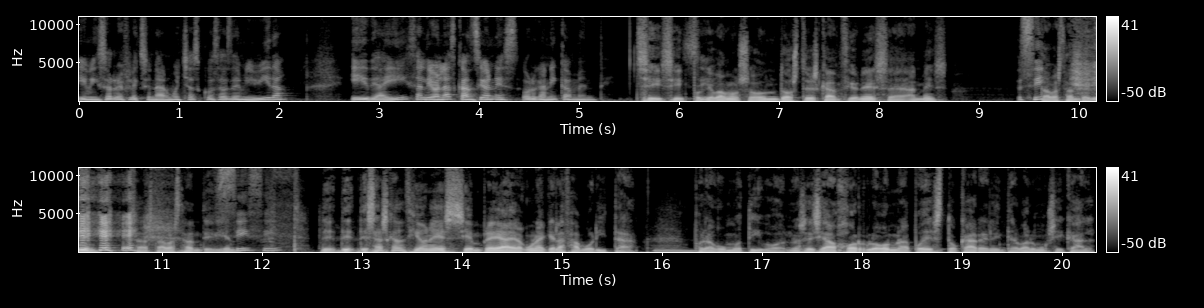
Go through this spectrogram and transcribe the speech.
y me hizo reflexionar muchas cosas de mi vida y de ahí salieron las canciones orgánicamente. Sí, sí, porque vamos, son dos, tres canciones eh, al mes. Sí. Está bastante bien. o sea, está bastante bien. Sí, sí. De, de, esas canciones siempre hay alguna que es la favorita, mm. por algún motivo. No sé si a lo mejor luego no la puedes tocar en el intervalo musical.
